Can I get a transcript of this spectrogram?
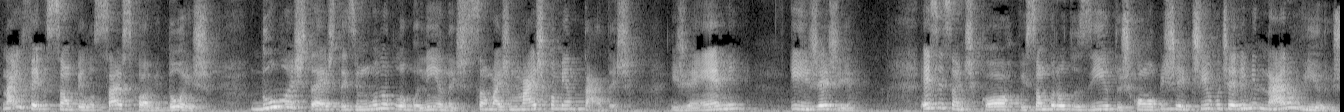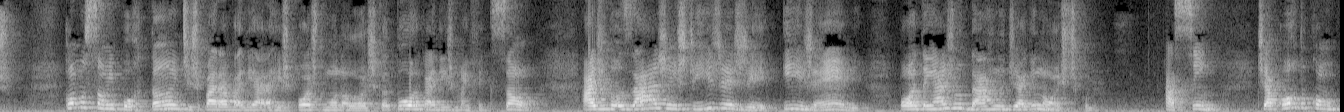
Na infecção pelo SARS-CoV-2, duas destas imunoglobulinas são as mais comentadas, IgM e IgG. Esses anticorpos são produzidos com o objetivo de eliminar o vírus. Como são importantes para avaliar a resposta imunológica do organismo à infecção, as dosagens de IgG e IgM podem ajudar no diagnóstico. Assim, de acordo com o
